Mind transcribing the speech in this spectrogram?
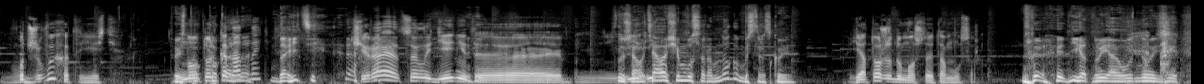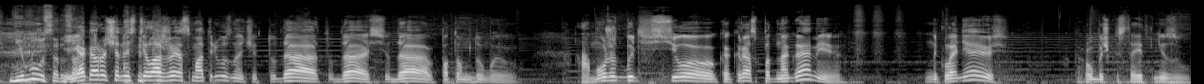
вот же выход есть. То есть Но только, только надо найти. Вчера целый день это... Э, Слушай, а у тебя вообще мусора много в мастерской? Я тоже думал, что это мусор. Нет, ну я ну, не мусор. Я, короче, на стеллаже смотрю, значит, туда, туда, сюда, потом думаю, А может быть, все как раз под ногами, наклоняюсь, коробочка стоит внизу.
